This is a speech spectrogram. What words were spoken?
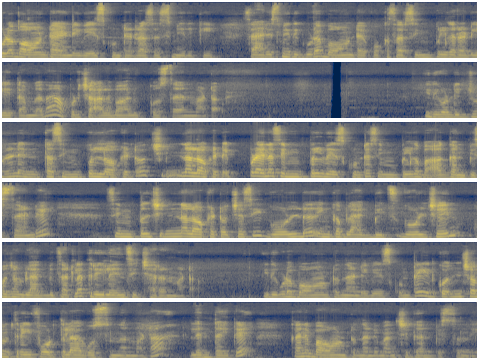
కూడా బాగుంటాయండి వేసుకుంటే డ్రెస్సెస్ మీదకి. శారీస్ మీదకి కూడా బాగుంటాయి. ఒక్కొక్కసారి సింపుల్గా రెడీ అవుతాం కదా అప్పుడు చాలా బాగా లుక్ వస్తాయన్నమాట. ఇదిగోండి ఇది చూడండి ఎంత సింపుల్ లాకెటో. చిన్న లాకెట్. ఎప్పుడైనా సింపుల్ వేసుకుంటే సింపుల్గా బాగా కనిపిస్తాయండి. సింపుల్ చిన్న లాకెట్ వచ్చేసి గోల్డ్ ఇంకా బ్లాక్ బీట్స్. గోల్డ్ చైన్ కొంచెం బ్లాక్ బీట్స్. అట్లా త్రీ లైన్స్ ఇచ్చారనమాట ఇది కూడా బాగుంటుందండి వేసుకుంటే. ఇది కొంచెం త్రీ ఫోర్త్ లాగా వస్తుందన్నమాట లెంత్ అయితే. కానీ బాగుంటుందండి మంచిగా కనిపిస్తుంది.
